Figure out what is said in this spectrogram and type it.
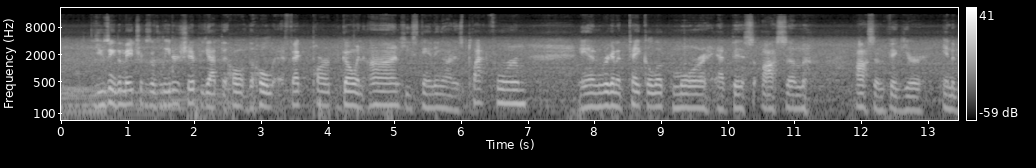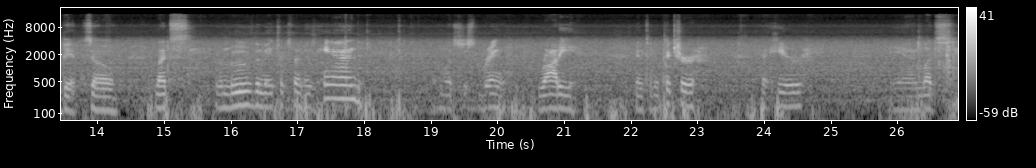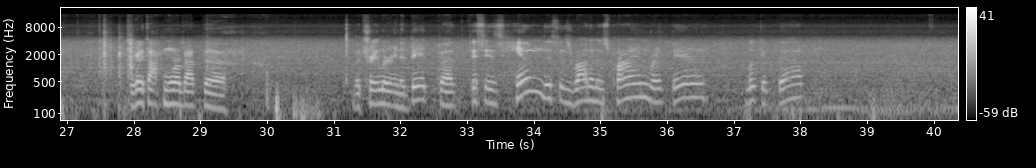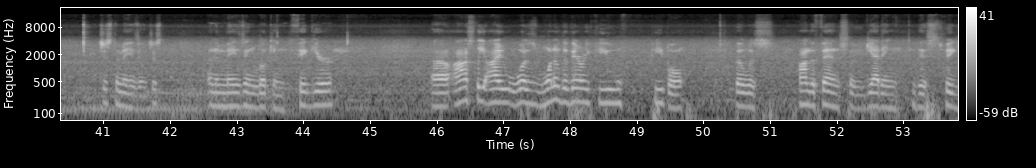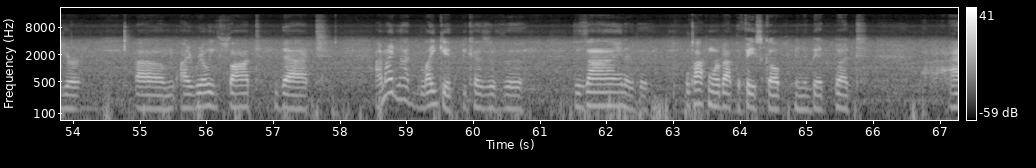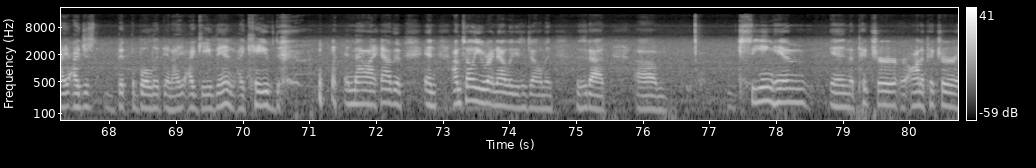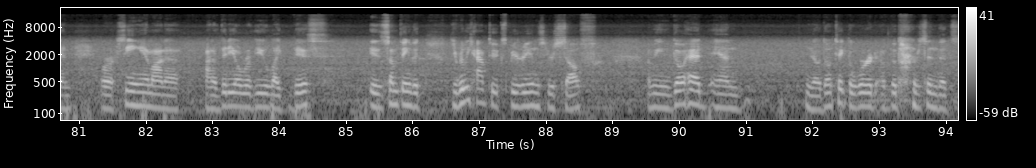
using the matrix of leadership. You got the whole the whole effect part going on. He's standing on his platform. And we're gonna take a look more at this awesome awesome figure in a bit. So let's remove the matrix from his hand. And let's just bring Roddy into the picture here. And let's we're going to talk more about the the trailer in a bit but this is him. This is Rodimus Prime right there. Look at that. Just amazing just an amazing looking figure. Uh, honestly I was one of the very few people that was on the fence of getting this figure. Um, I really thought that I might not like it because of the design or the we'll talk more about the face sculpt in a bit but I, I just bit the bullet and I, I gave in I caved and now I have him and I'm telling you right now ladies and gentlemen is that um, seeing him in a picture or on a picture and or seeing him on a on a video review like this is something that you really have to experience yourself. I mean go ahead and you know don't take the word of the person that's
